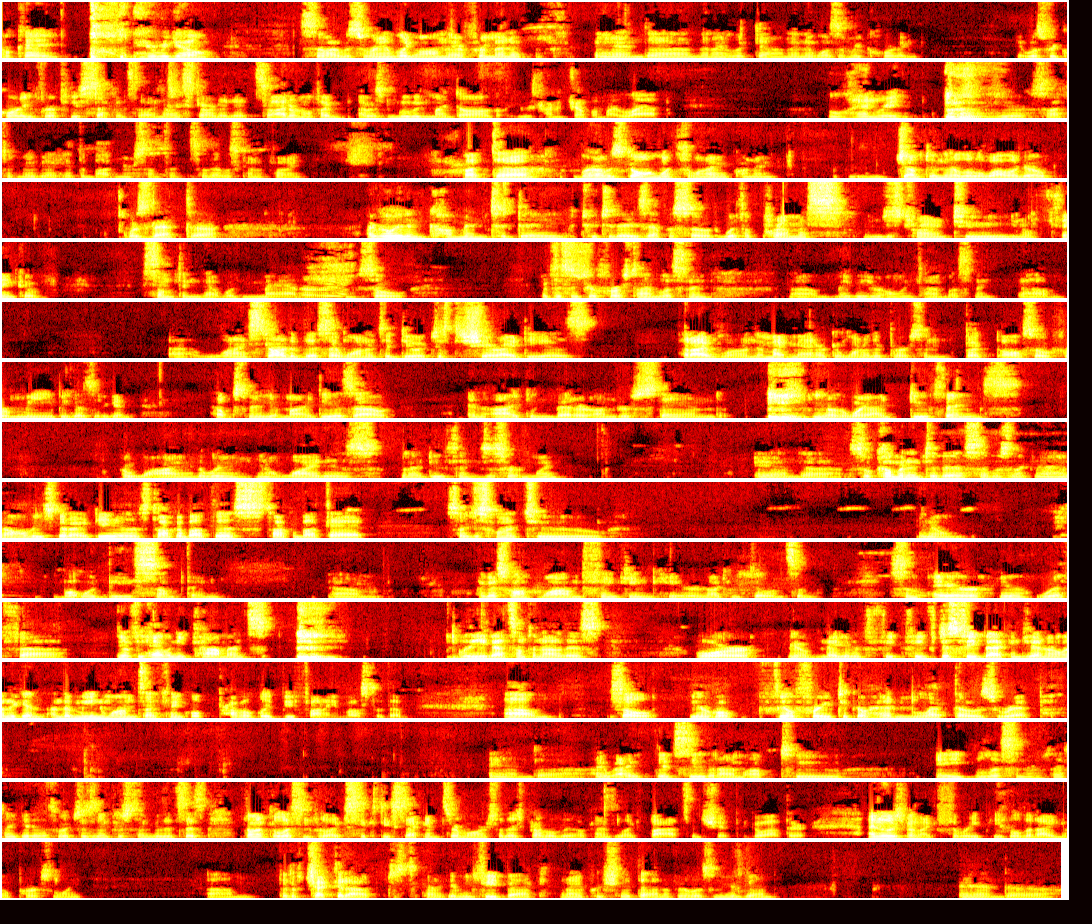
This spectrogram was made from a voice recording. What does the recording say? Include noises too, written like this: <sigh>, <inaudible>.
Okay, <coughs> here we go. So I was rambling on there for a minute, and uh, then I looked down and it wasn't recording. It was recording for a few seconds, though. I know I started it. So I don't know if I, I was moving my dog. He was trying to jump on my lap. Well, Henry <coughs> here, so I think maybe I hit the button or something. So that was kind of funny. But uh, where I was going with when I when I jumped in there a little while ago was that uh, I really didn't come in today to today's episode with a premise. I'm just trying to you know think of something that would matter. So if this is your first time listening, um, maybe your only time listening. Um, uh, when I started this, I wanted to do it just to share ideas that I've learned that might matter to one other person, but also for me because again, helps me get my ideas out, and I can better understand, <clears throat> you know, the way I do things, or why the way you know why it is that I do things a certain way. And uh, so coming into this, I was like, man, all these good ideas. Talk about this, talk about that. So I just wanted to, you know, what would be something? Um, I guess while, while I'm thinking here, I can fill in some some air here with, uh, you know, if you have any comments, <clears throat> whether you got something out of this or you know negative, fe- fe- just feedback in general. And again, the mean ones I think will probably be funny, most of them. Um, so you know, feel free to go ahead and let those rip. And uh, I, I did see that I'm up to eight listeners, I think it is, which is interesting because it says don't have to listen for like 60 seconds or more. So there's probably all kinds of like bots and shit that go out there. I know there's been like three people that I know personally um, that have checked it out just to kind of give me feedback. And I appreciate that if you're listening again. And, uh,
